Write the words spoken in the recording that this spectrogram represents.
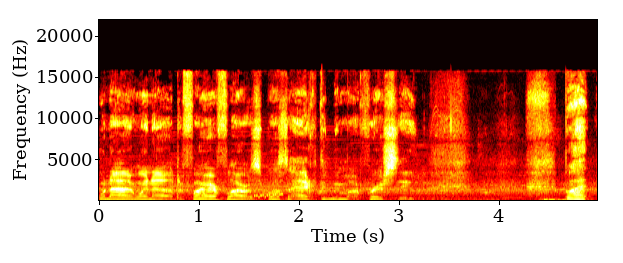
When I went out, the Firefly was supposed to actually be my first suit. But,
